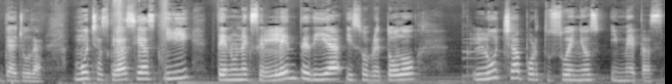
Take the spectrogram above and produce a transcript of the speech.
de ayuda. Muchas gracias y ten un excelente día y sobre todo lucha por tus sueños y metas.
